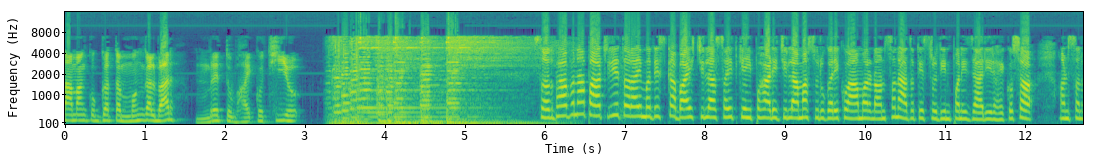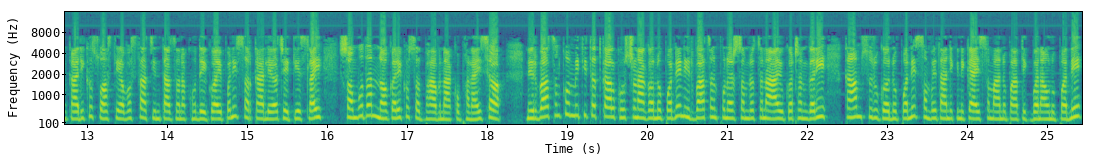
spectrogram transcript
तामाङको गत मंगलबार मृत्यु भएको थियो। सद्भावना पार्टीले तराई मधेसका बाइस जिल्ला सहित केही पहाड़ी जिल्लामा शुरू गरेको आमरण अनशन आज तेस्रो दिन पनि जारी रहेको छ। अनशनकारीको स्वास्थ्य अवस्था चिन्ताजनक हुँदै गए पनि सरकारले अझै त्यसलाई सम्बोधन नगरेको सद्भावनाको भनाइ छ। निर्वाचनको मिति तत्काल घोषणा गर्नुपर्ने निर्वाचन पुनर्संरचना आयोग गठन गरी काम शुरू गर्नुपर्ने संवैधानिक निकाय समानुपातिक बनाउनुपर्ने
